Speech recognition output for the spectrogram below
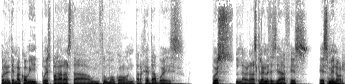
con el tema COVID puedes pagar hasta un zumo con tarjeta, pues, pues la verdad es que la necesidad es, es menor.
